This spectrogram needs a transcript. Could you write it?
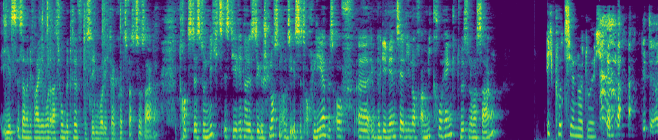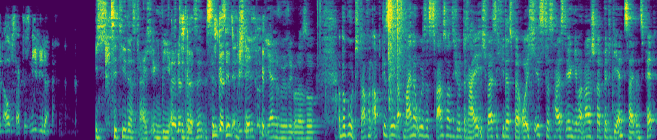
Jetzt ist aber eine Frage, die Moderation betrifft, deswegen wollte ich da kurz was zu sagen. Trotzdestonichts ist die Rednerliste geschlossen und sie ist jetzt auch leer, bis auf äh, Impedientia, die noch am Mikro hängt. Willst du noch was sagen? Ich putze hier nur durch. Bitte hört auf, sag das nie wieder. Ich zitiere das gleich irgendwie auf ja, Twitter. Sind, sind, sind entstellt und ehrenrührig oder so. Aber gut, davon abgesehen, auf meiner Uhr ist es 22.03 Uhr. Ich weiß nicht, wie das bei euch ist. Das heißt, irgendjemand anderes schreibt bitte die Endzeit ins Pad.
